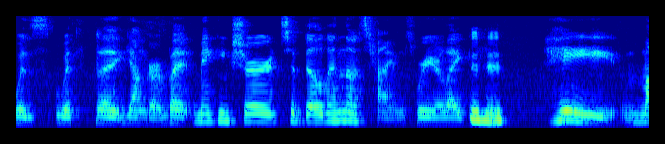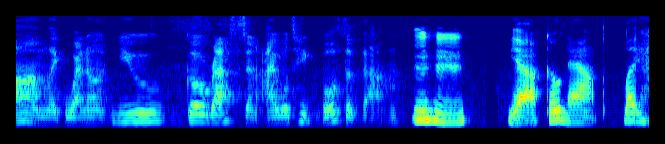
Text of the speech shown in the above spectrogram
was with the younger, but making sure to build in those times where you're like, hmm hey, mom, like, why don't you go rest and I will take both of them? hmm Yeah, go nap. Let Yeah.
